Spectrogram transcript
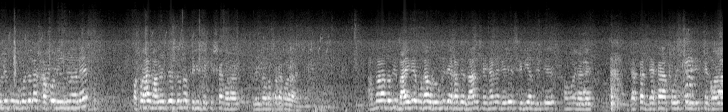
উলিপুর উপজেলার সকল ইউনিয়নে অসহায় মানুষদের জন্য ফ্রি চিকিৎসা করার এই ব্যবস্থাটা করা হয়েছে। আপনারা যদি বাইরে কোথাও রুগী দেখাতে যান, সেখানে গেলে সিরিয়াল দিতে সময় লাগে। ডাক্তার দেখা, পরীক্ষা নিরীক্ষা করা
